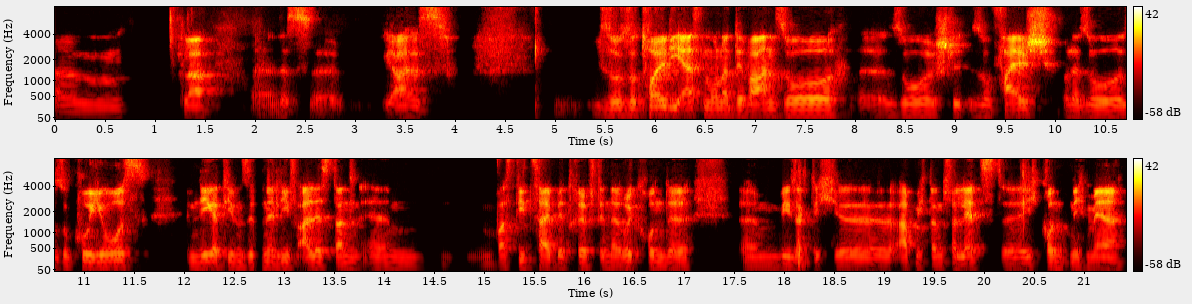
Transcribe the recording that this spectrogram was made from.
Ähm, klar, äh, das, äh, ja, das so, so toll die ersten Monate waren, so, äh, so, so falsch oder so, so kurios im negativen Sinne lief alles dann, ähm, was die Zeit betrifft, in der Rückrunde. Ähm, wie gesagt, ich äh, habe mich dann verletzt, äh, ich konnte nicht mehr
